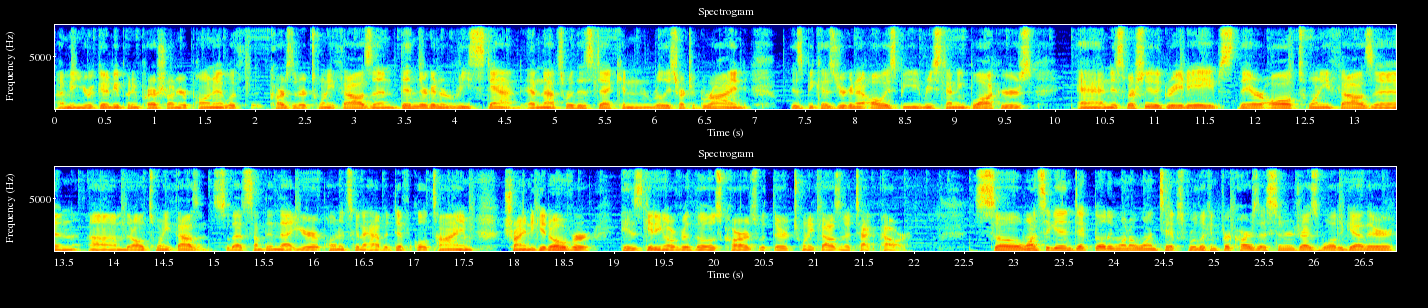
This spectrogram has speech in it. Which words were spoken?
I mean, you're going to be putting pressure on your opponent with cards that are 20,000. Then they're going to restand. And that's where this deck can really start to grind, is because you're going to always be restanding blockers and especially the great apes they're all 20000 um, they're all 20000 so that's something that your opponent's going to have a difficult time trying to get over is getting over those cards with their 20000 attack power. So once again deck building 101 tips. We're looking for cards that synergize well together.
